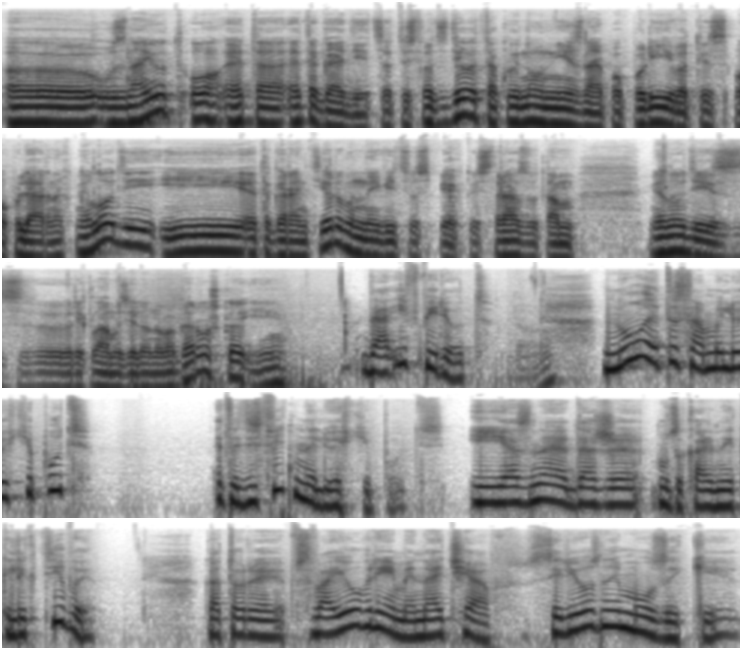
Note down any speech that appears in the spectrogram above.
э, узнают, о, это, это годится. То есть вот сделать такой, ну, не знаю, попури вот из популярных мелодий, и это гарантированный ведь успех. То есть сразу там мелодии из э, рекламы зеленого горошка и... Да, и вперед. Да. Ну, это самый легкий путь. Это действительно легкий путь. И я знаю даже музыкальные коллективы, которые в свое время, начав с серьезной музыки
